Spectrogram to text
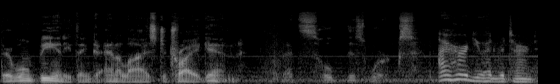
there won't be anything to analyze to try again. Let's hope this works. I heard you had returned.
